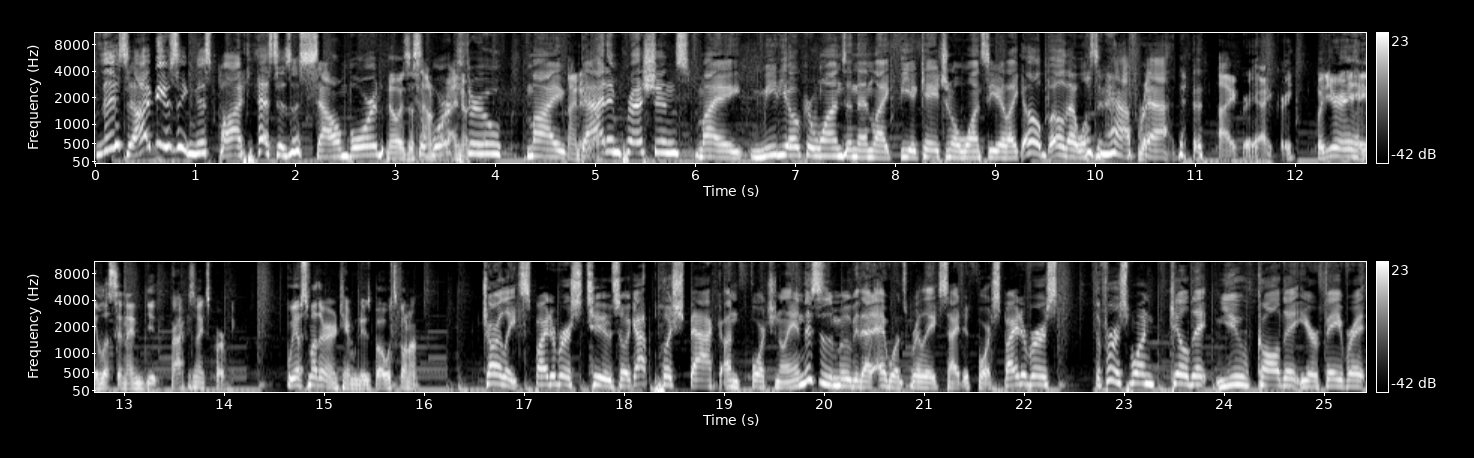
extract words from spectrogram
this I'm using this podcast as a soundboard. No, as a to soundboard, work I know. through my bad that. impressions, my mediocre ones, and then like the occasional once a year, like oh, oh, that wasn't half Right. bad. I agree. I agree. But you're hey, listen, and practice makes perfect. We have some other entertainment news, Bo. What's going on? Charlie, Spider Verse 2. So it got pushed back, unfortunately. And this is a movie that everyone's really excited for. Spider Verse, the first one, killed it. You've called it your favorite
